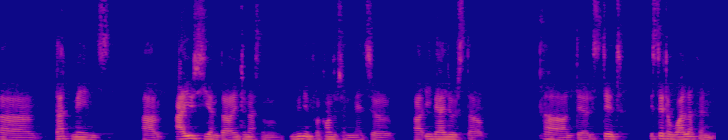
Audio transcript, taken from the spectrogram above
uh, that means uh, IUCN, the International Union for Conservation of Nature, evaluates the their state state of wildlife and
